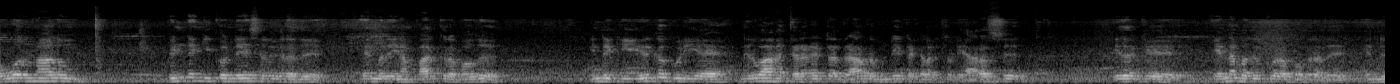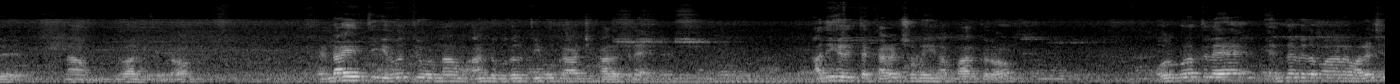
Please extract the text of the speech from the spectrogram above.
ஒவ்வொரு நாளும் பின்தங்கி கொண்டே செல்கிறது என்பதை நாம் பார்க்கிற போது இன்றைக்கு இருக்கக்கூடிய நிர்வாக திறனற்ற திராவிட முன்னேற்ற கழகத்துடைய அரசு இதற்கு என்ன பதில் கூறப் போகிறது என்று நாம் விவாதிக்கின்றோம். ரெண்டாயிரத்தி இருபத்தி ஒன்றாம் ஆண்டு முதல் திமுக ஆட்சி காலத்தில் அதிகரித்த கடன் சுமையை நாம் பார்க்கிறோம். ஒரு புறத்தில் எந்த விதமான வளர்ச்சி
